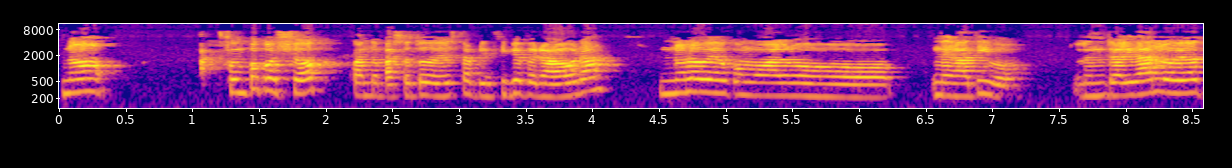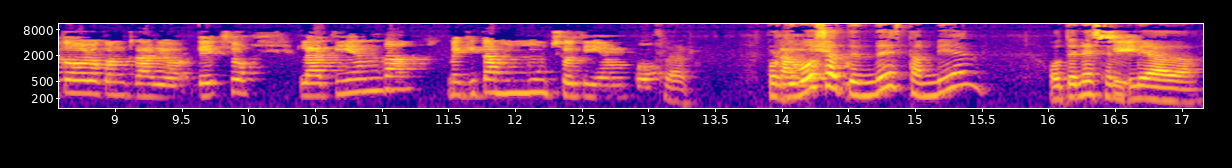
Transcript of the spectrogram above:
no... Fue un poco shock cuando pasó todo esto al principio, pero ahora no lo veo como algo negativo. En realidad lo veo todo lo contrario. De hecho, la tienda me quita mucho tiempo. Claro. Porque vos atendés también o tenés empleada.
